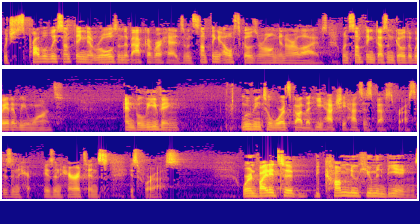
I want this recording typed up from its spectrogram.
which is probably something that rolls in the back of our heads when something else goes wrong in our lives, when something doesn't go the way that we want, and believing, moving towards God that He actually has His best for us, His, inher- His inheritance is for us. We're invited to become new human beings.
